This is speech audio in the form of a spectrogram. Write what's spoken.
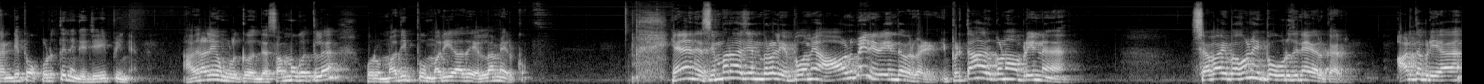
கண்டிப்பாக கொடுத்து நீங்கள் ஜெயிப்பீங்க. அதனாலே உங்களுக்கு இந்த சமூகத்தில் ஒரு மதிப்பு மரியாதை எல்லாமே இருக்கும். ஏன்னா இந்த சிம்மராஜ் என்பவர்கள் எப்போவுமே ஆளுமை நிறைந்தவர்கள். இப்படித்தான் இருக்கணும் அப்படின்னு செவ்வாய் பகவான் இப்போ உறுதுணையாக இருக்கார். அடுத்தபடியாக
